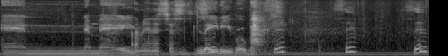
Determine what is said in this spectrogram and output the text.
anime I mean, it's just lady robot. zip, zip, zip.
